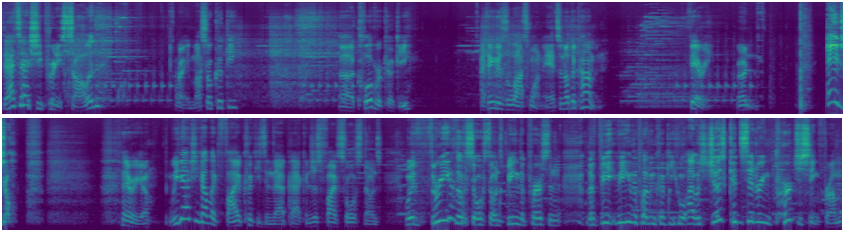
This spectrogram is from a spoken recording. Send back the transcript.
That's actually pretty solid. Alright, Muscle Cookie. Uh, Clover Cookie. I think this is the last one. it's another common. Fairy. Or, Angel! There we go. We actually got like five cookies in that pack and just five soul stones. With three of those soul stones being the person, the being the plebin cookie who I was just considering purchasing from,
